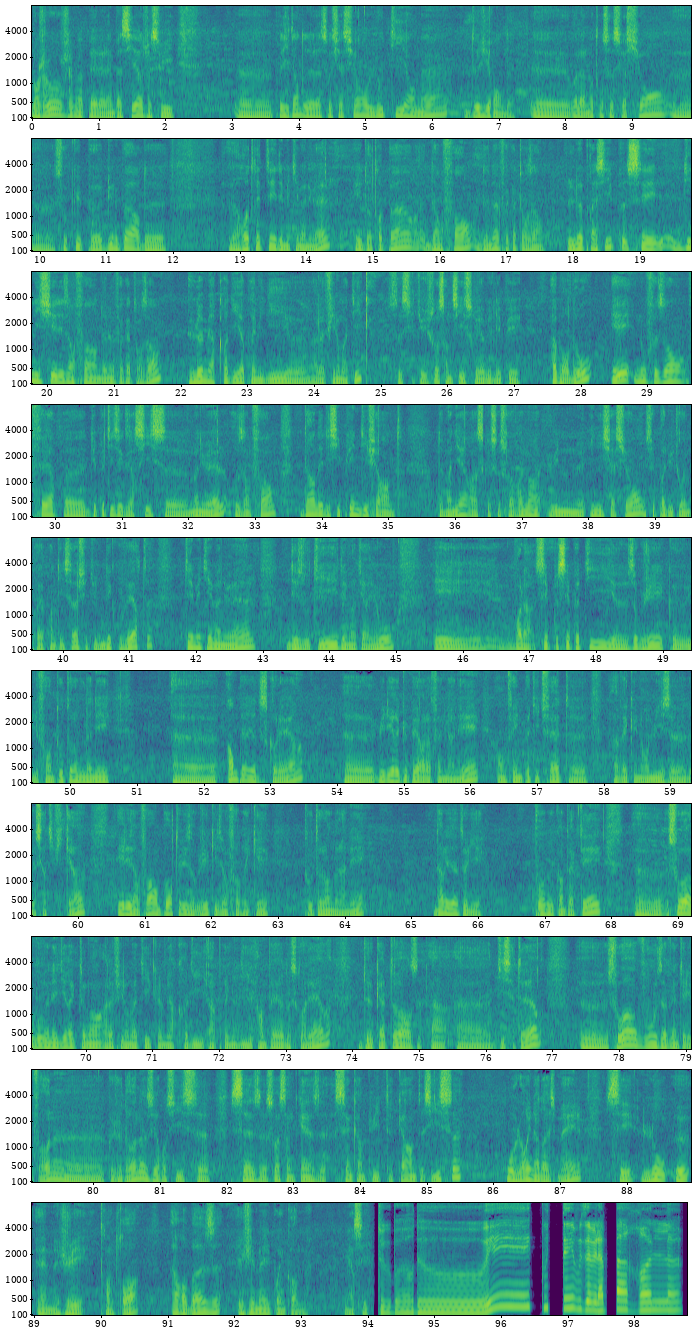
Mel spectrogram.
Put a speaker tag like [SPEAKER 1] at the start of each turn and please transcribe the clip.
[SPEAKER 1] Bonjour, je m'appelle Alain Bassière, je suis euh, président de l'association L'outil en main de Gironde. Euh, voilà, notre association euh, s'occupe d'une part de retraités des métiers manuels et d'autre part d'enfants de 9 à 14 ans. Le principe, c'est d'initier les enfants de 9 à 14 ans le mercredi après-midi à la Philomatique, se situe 66 rue Abbé de l'Épée à Bordeaux, et nous faisons faire euh, des petits exercices euh, manuels aux enfants dans des disciplines différentes, de manière à ce que ce soit vraiment une initiation. Ce n'est pas du tout un pré-apprentissage, c'est une découverte des métiers manuels, des outils, des matériaux. Et voilà, ces, petits euh, objets qu'ils font tout au long de l'année en période scolaire, ils les récupèrent à la fin de l'année. On fait une petite fête avec une remise de certificat et les enfants emportent les objets qu'ils ont fabriqués tout au long de l'année dans les ateliers. Pour nous contacter, euh, soit vous venez directement à la philomatique le mercredi après-midi en période scolaire de 14 à, 17 h euh, soit vous avez un téléphone euh, que je donne 06 16 75 58 46 ou alors une adresse mail, c'est loemg33 Merci.
[SPEAKER 2] Tout Bordeaux, écoutez, vous avez la parole.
